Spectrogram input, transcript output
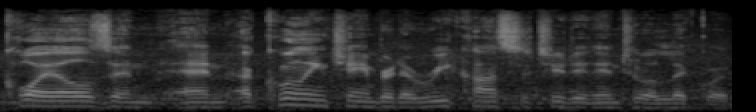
coils, and, and a cooling chamber to reconstitute it into a liquid.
